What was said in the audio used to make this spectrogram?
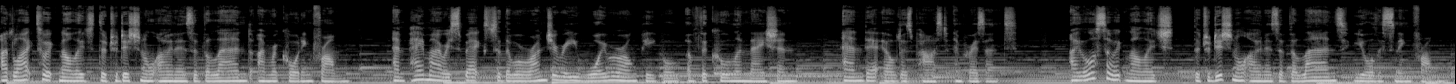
I'd like to acknowledge the traditional owners of the land I'm recording from and pay my respects to the Wurundjeri Woiwurrung people of the Kulin Nation and their elders past and present. I also acknowledge the traditional owners of the lands you're listening from.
